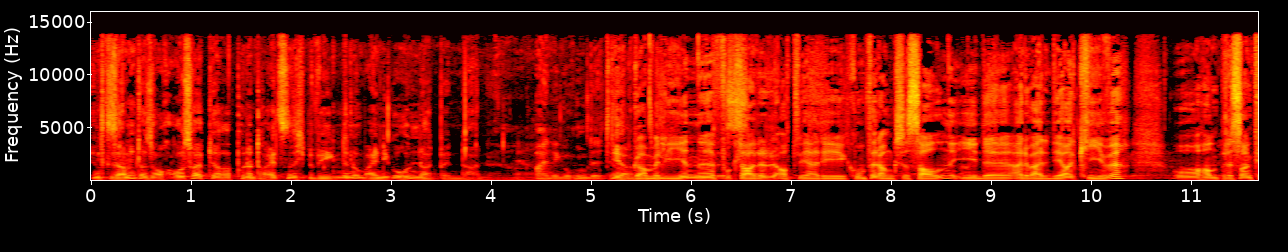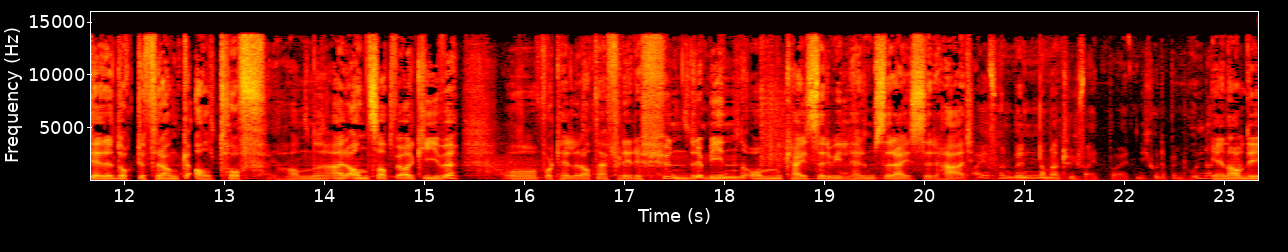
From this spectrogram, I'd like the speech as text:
insgesamt, also auch außerhalb der 113 sich bewegenden, um einige hundert Bände handeln. Einige hundret. Ja. Gammelien eh, forklarer at vi er i konferansesalen i det ærverdige arkivet, og han presenterer dr. Frank Althoff. Han er ansatt ved arkivet og forteller at det er flere hundre bind om keiser Wilhelms reiser her. Reihe von Bänden, aber natürlich weit, bei weitem nicht 100 Bände, 100. En av de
